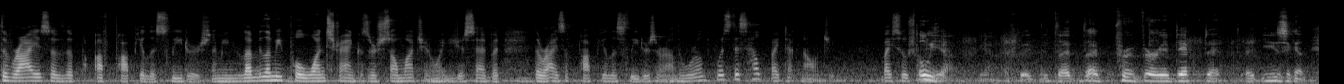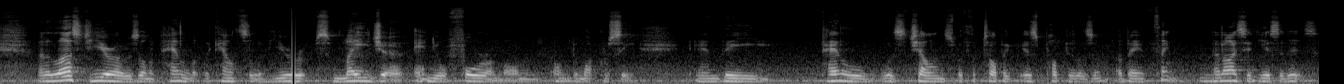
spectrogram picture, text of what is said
the rise of the of populist leaders. I mean, let me let me pull one strand because there's so much in what you just said. But the rise of populist leaders around the world was this helped by technology? by social oh, media? yeah, yeah. They've, they've proved very adept at, at using it. Uh, last year I was on a panel at the Council of Europe's major annual forum on, on democracy, and the panel was challenged with the topic, is populism a bad thing? Mm. And I said, yes, it is.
